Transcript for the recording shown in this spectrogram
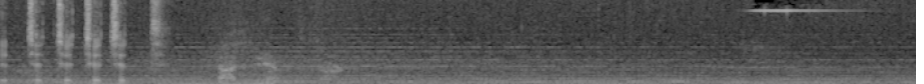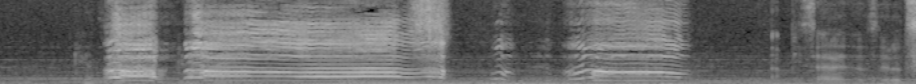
Shit, shit, shit, shit, shit. God damn, it's dark. A pisar a esos cerotes.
